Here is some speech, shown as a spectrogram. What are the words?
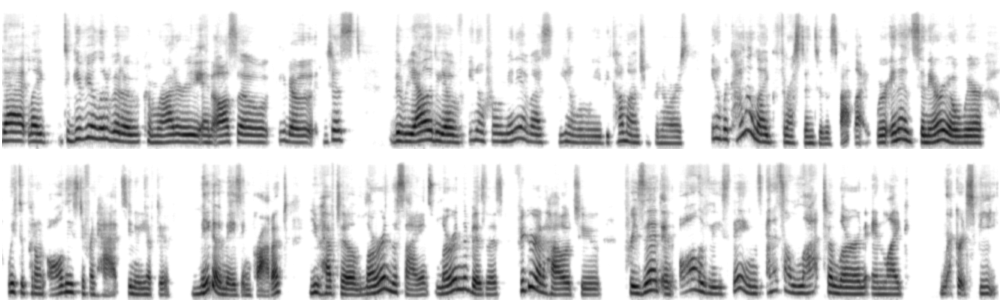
that like to give you a little bit of camaraderie and also, you know, just the reality of, you know, for many of us, you know, when we become entrepreneurs, you know, we're kind of like thrust into the spotlight. We're in a scenario where we have to put on all these different hats. You know, you have to make an amazing product. You have to learn the science, learn the business, figure out how to present and all of these things. And it's a lot to learn in like record speed.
